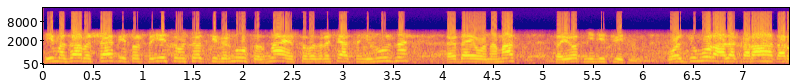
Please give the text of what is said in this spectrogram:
И мазаба шафи, то, что если он все-таки вернулся, зная, что возвращаться не нужно, тогда его намаз встает недействительным. Вальджумур аля карахат ар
